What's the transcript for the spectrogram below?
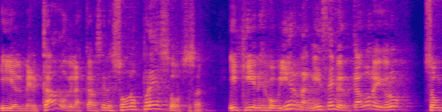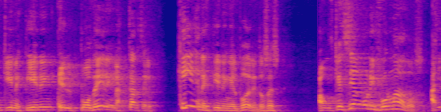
y el mercado de las cárceles son los presos. Y quienes gobiernan ese mercado negro son quienes tienen el poder en las cárceles. ¿Quiénes tienen el poder? Entonces, aunque sean uniformados, hay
